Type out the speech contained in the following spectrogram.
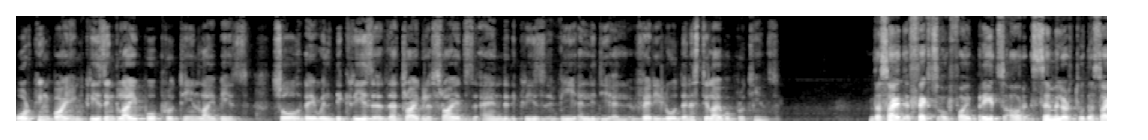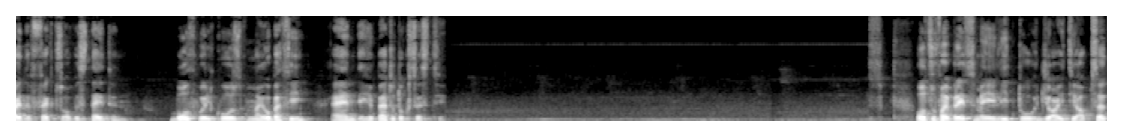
working by increasing lipoprotein lipase. So they will decrease the triglycerides and decrease VLDL, very low density lipoproteins. The side effects of fibrates are similar to the side effects of statin. Both will cause myopathy and hepatotoxicity. Also, fibrates may lead to GIT upset,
